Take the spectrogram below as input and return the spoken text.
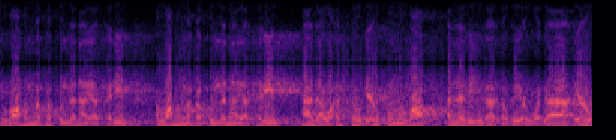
اللهم فكن لنا يا كريم اللهم فكن لنا يا كريم. هذا وأستودعكم الله الذي لا تضيع ودائعه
